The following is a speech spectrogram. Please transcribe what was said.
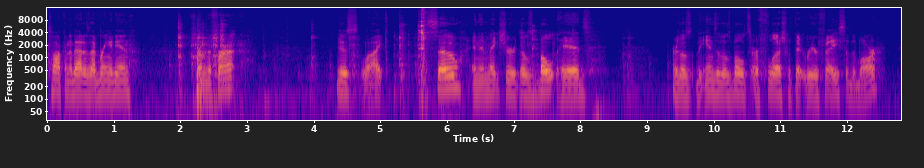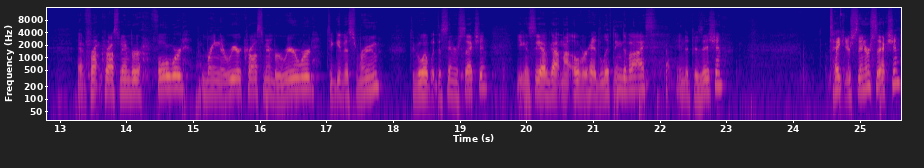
talking about as I bring it in from the front just like so, and then make sure those bolt heads or those the ends of those bolts are flush with that rear face of the bar. That front cross member forward, bring the rear cross member rearward to give us room to go up with the center section. You can see I've got my overhead lifting device into position. Take your center section,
